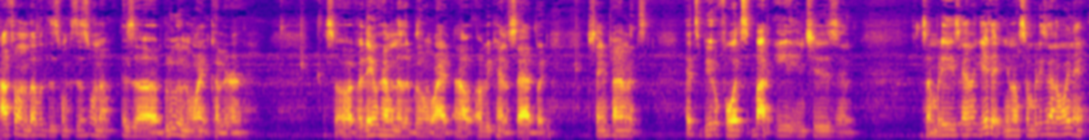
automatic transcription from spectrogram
I fell in love with this one because this one is a blue and white color. So if they don't have another blue and white, I'll, I'll be kind of sad. But same time, it's it's beautiful. It's about eight inches, and somebody's gonna get it. You know, somebody's gonna win it.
